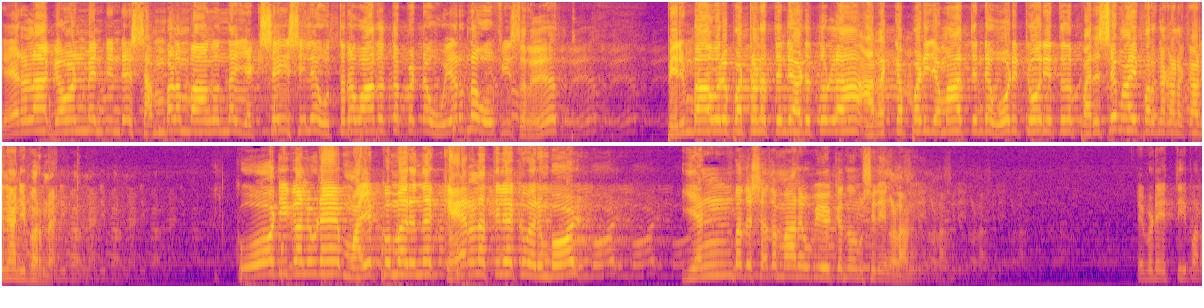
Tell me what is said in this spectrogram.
കേരള ഗവൺമെന്റിന്റെ ശമ്പളം വാങ്ങുന്ന എക്സൈസിലെ ഉത്തരവാദിത്തപ്പെട്ട ഉയർന്ന ഓഫീസർ പെരുമ്പാവൂർ പട്ടണത്തിന്റെ അടുത്തുള്ള അരക്കപ്പടി ജമാഅത്തിന്റെ ഓഡിറ്റോറിയത്തിൽ പരസ്യമായി പറഞ്ഞ കണക്കാണ് ഞാൻ ഈ പറഞ്ഞത്. കോടികളുടെ മയക്കുമരുന്ന് കേരളത്തിലേക്ക് വരുമ്പോൾ എൺപത് ശതമാനം ഉപയോഗിക്കുന്നത് മുസ്ലിങ്ങളാണ്. എവിടെ എത്തി പറ.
